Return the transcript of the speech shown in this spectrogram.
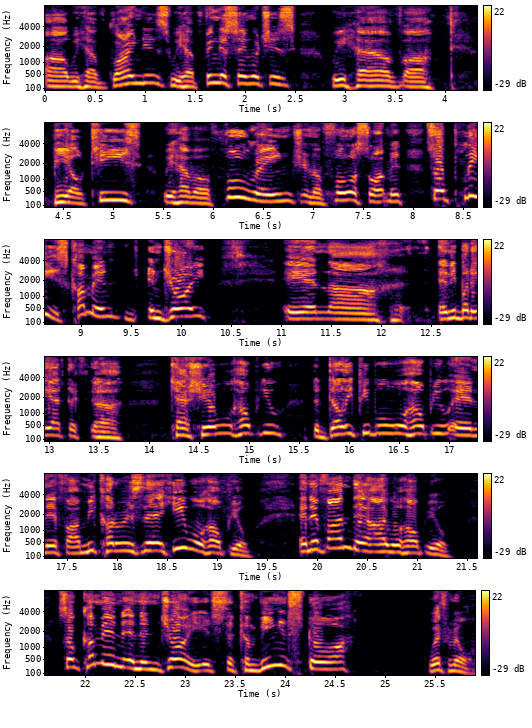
Uh, we have grinders. We have finger sandwiches. We have, uh, BLTs. We have a full range and a full assortment. So please come in, enjoy, and, uh, anybody at the, uh, cashier will help you. The deli people will help you. And if our meat cutter is there, he will help you. And if I'm there, I will help you. So come in and enjoy. It's the convenience store with Miller.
